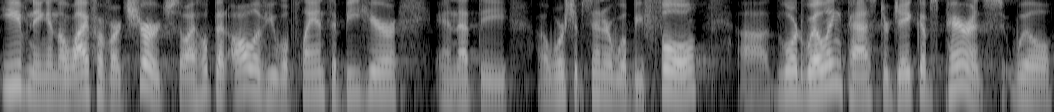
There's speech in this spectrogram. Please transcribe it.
evening in the life of our church, so I hope that all of you will plan to be here and that the uh, worship center will be full. Uh, Lord willing, Pastor Jacob's parents will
